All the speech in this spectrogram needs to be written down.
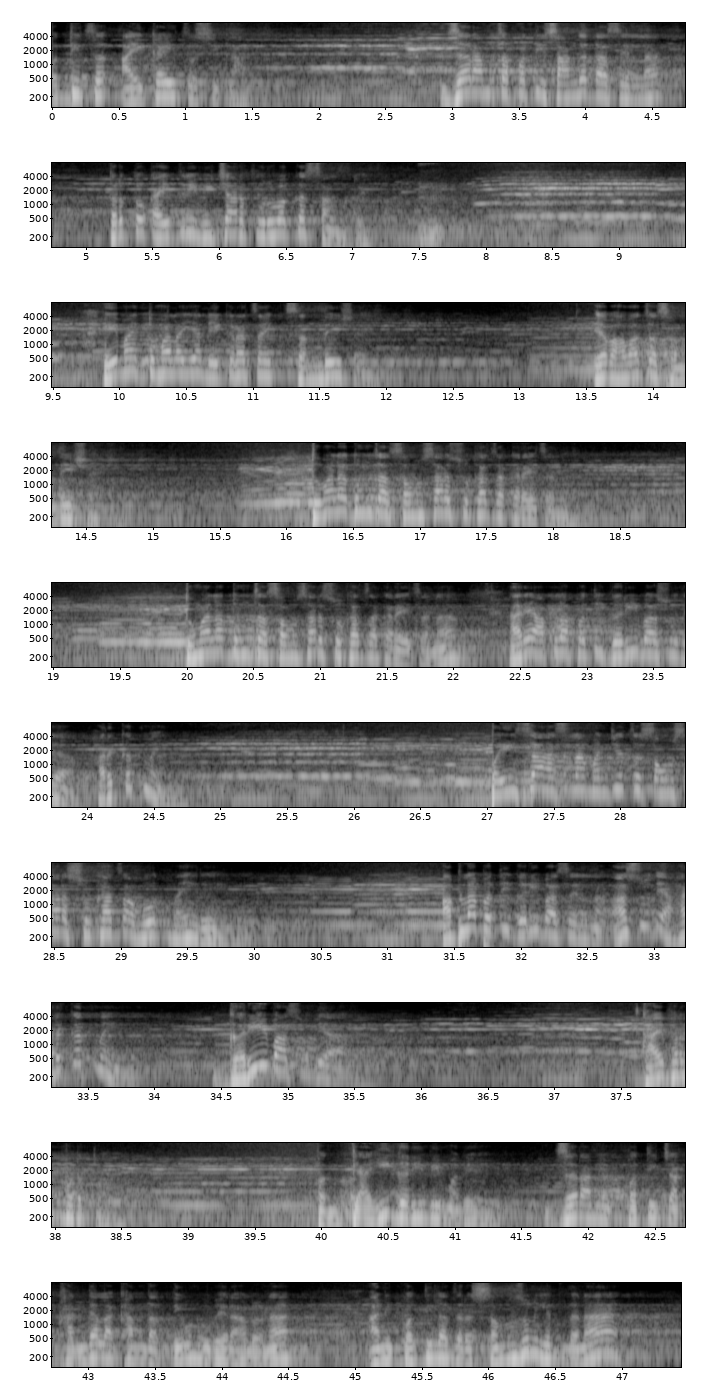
पतीचं ऐकायचं शिका. जर आमचा पती सांगत असेल ना तर तो काहीतरी विचारपूर्वकच सांगतोय. हे माहीत तुम्हाला या लेकराचा एक संदेश आहे. या भावाचा संदेश आहे. तुम्हाला तुमचा संसार सुखाचा करायचा ना तुम्हाला तुमचा संसार सुखाचा करायचा ना? अरे आपला पती गरीब असू द्या हरकत नाही. पैसा असला म्हणजे तो संसार सुखाचा होत नाही रे. आपला पती गरीब असेल ना असू द्या हरकत नाही. गरीब असू द्या. काय फरक पडतो? पण त्याही गरिबीमध्ये जर आम्ही पतीच्या खांद्याला खांदा देऊन उभे राहिलो ना आणि पतीला जर समजून घेतलं ना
